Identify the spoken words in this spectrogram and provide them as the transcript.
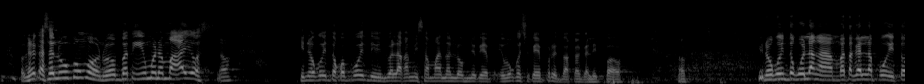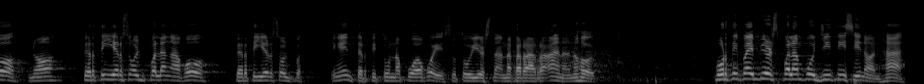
Pag nakasalubong mo, no, mo na maayos. No? Kinukwento ko po, hindi, wala kami sama ng loob ni Kuya Ewan ko si Kuya Fred, baka galit pa. Oh. Kinukwento ko lang ha, matagal na po ito. No? 30 years old pa lang ako. 30 years old pa. Eh, ngayon, 32 na po ako eh. So 2 years na nakararaan. Ano? 45 years pa lang po GTC noon, ha?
